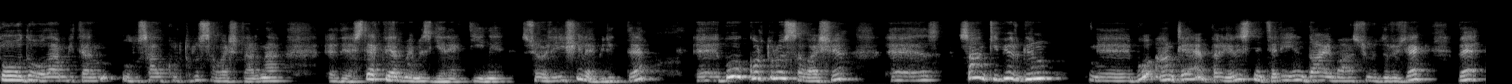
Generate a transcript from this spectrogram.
doğuda olan biten ulusal kurtuluş savaşlarına e, destek vermemiz gerektiğini söyleyişiyle birlikte e, bu Kurtuluş Savaşı e, sanki bir gün bu anti-emperyalist niteliğini daima sürdürecek ve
